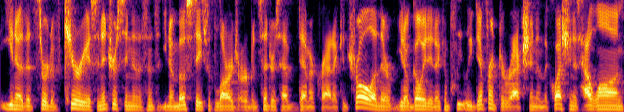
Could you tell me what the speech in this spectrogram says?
you know that's sort of curious and interesting in the sense that you know most states with large urban centers have democratic control and they're you know going in a completely different direction. And the question is how long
